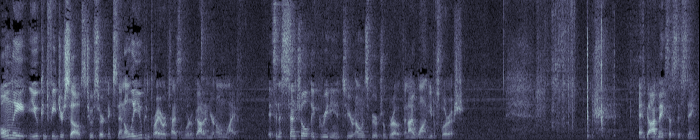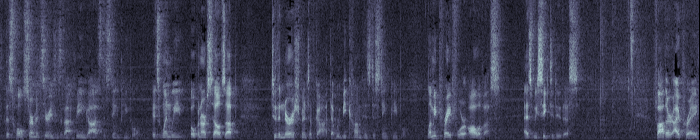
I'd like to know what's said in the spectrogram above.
Only you can feed yourselves to a certain extent. Only you can prioritize the Word of God in your own life. It's an essential ingredient to your own spiritual growth, and I want you to flourish. And God makes us distinct. This whole sermon series is about being God's distinct people. It's when we open ourselves up to the nourishment of God that we become His distinct people. Let me pray for all of us as we seek to do this. Father, I pray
